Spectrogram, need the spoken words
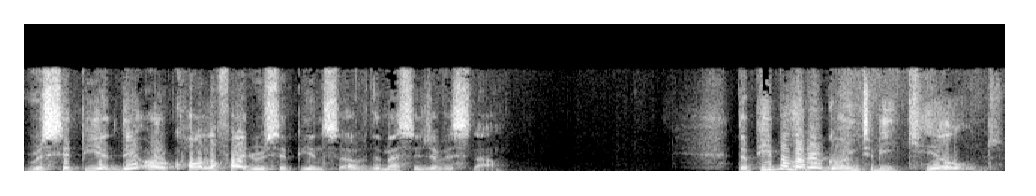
recipient, they are qualified recipients of the message of Islam. The people that are going to be killed,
